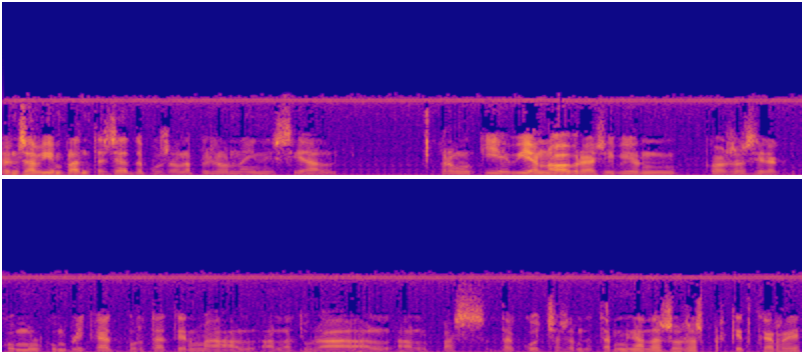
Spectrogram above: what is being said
ens havíem plantejat de posar la pilona inicial però que hi havia obres hi havia coses era com molt complicat portar a terme a l'aturar el, el pas de cotxes en determinades hores per aquest carrer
